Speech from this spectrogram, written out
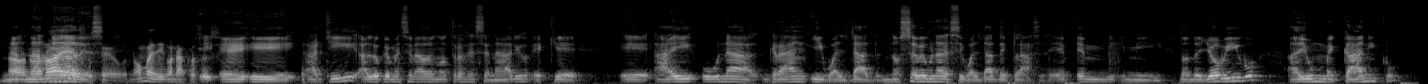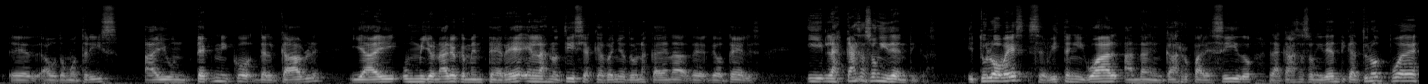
No, no, no, nada de eso. No me digo una cosa así. y aquí, algo que he mencionado en otros escenarios es que eh, hay una gran igualdad, no se ve una desigualdad de clases. En, mi, donde yo vivo hay un mecánico eh, automotriz, hay un técnico del cable y hay un millonario que me enteré en las noticias que es dueño de una cadena de, hoteles. Y las casas son idénticas. Y tú lo ves, se visten igual, andan en carro parecido, las casas son idénticas. Tú no puedes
